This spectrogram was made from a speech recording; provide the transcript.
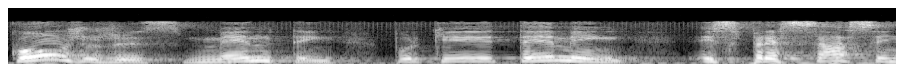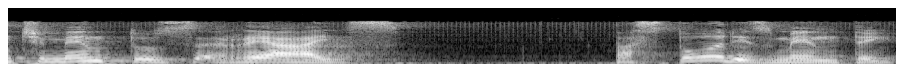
Cônjuges mentem porque temem expressar sentimentos reais. Pastores mentem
